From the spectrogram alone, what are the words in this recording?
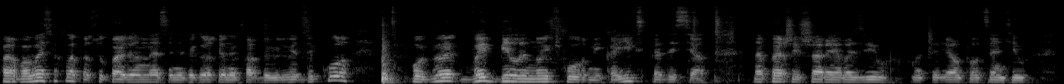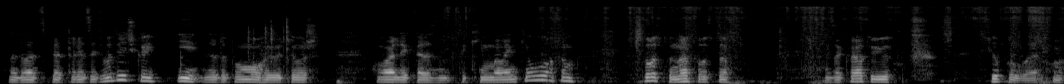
Фарба висохла, приступаю до нанесення декоративної фарби Velvet Decor по ви- вибіленій формі KX50. На перший шар я розвів матеріал процентів на 25-30 водичкою і за допомогою цього ж валіка з таким маленьким ворсом просто-напросто закатую всю поверхню.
